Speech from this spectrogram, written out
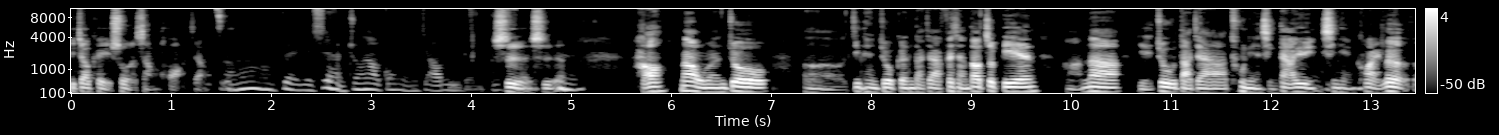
比较可以说得上话，这样子。哦，对，也是很重要公民教育的一部分。是是。嗯好，那我们就呃，今天就跟大家分享到这边啊。那也祝大家兔年行大运，新年快乐。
